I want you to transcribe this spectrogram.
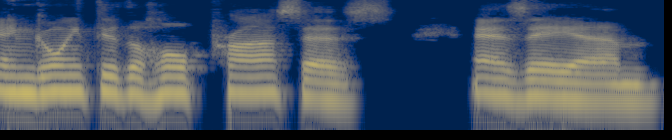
and going through the whole process as a um,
